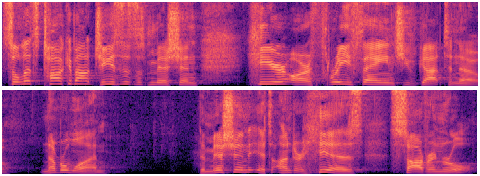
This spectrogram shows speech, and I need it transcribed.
So, let's talk about Jesus' mission. Here are three things you've got to know. Number one, the mission is under his sovereign rule.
